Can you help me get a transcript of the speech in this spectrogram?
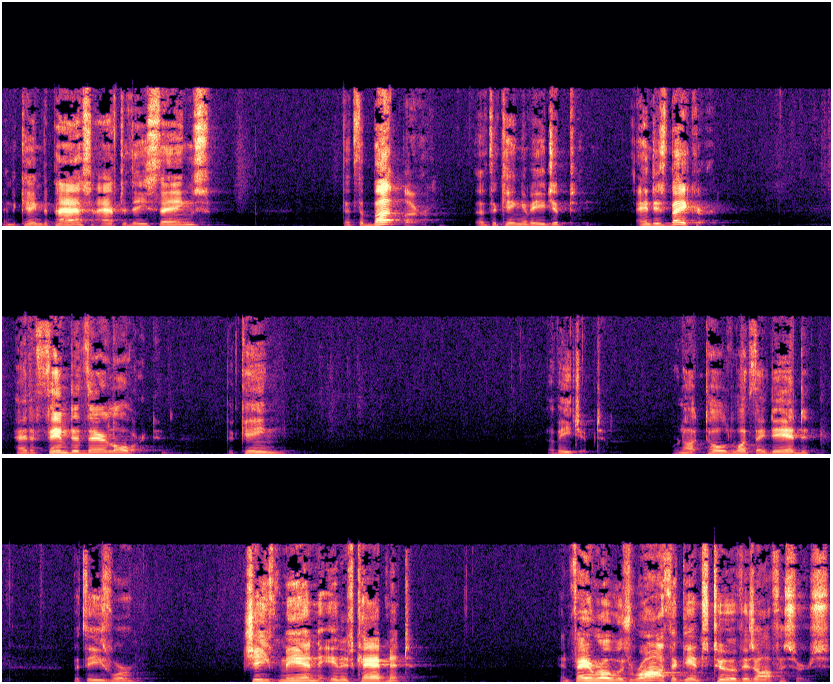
And it came to pass after these things that the butler of the king of Egypt and his baker had offended their Lord, the king of Egypt. We're not told what they did, but these were chief men in his cabinet. And Pharaoh was wroth against two of his officers,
